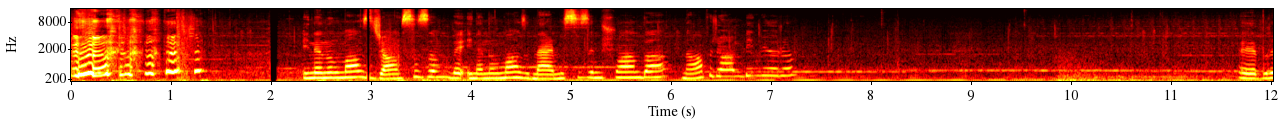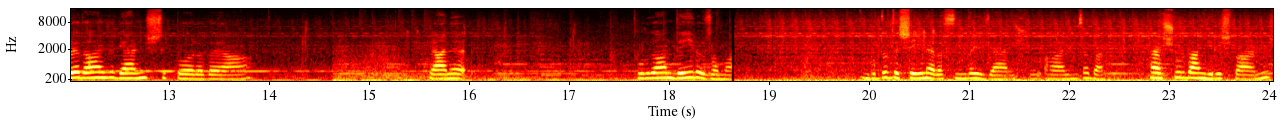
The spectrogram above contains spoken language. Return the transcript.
İnanılmaz cansızım ve inanılmaz mermisizim şu anda. Ne yapacağımı bilmiyorum. Ee, buraya daha önce gelmiştik bu arada ya. Yani buradan değil o zaman. Burada da şeyin arasındayız yani şu halimize bak. Ha şuradan giriş varmış.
